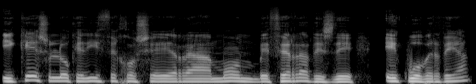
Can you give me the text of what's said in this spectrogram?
¿Y qué es lo que dice José Ramón Becerra desde Ecuoverdea?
